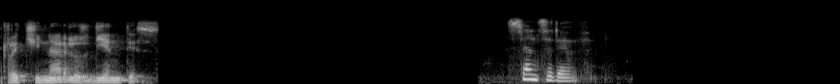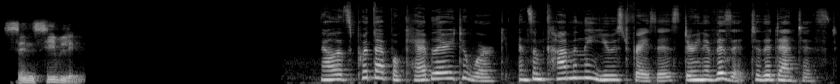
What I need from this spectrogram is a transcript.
Rechinar los dientes. sensitive, Sensible. Now let's put that vocabulary to work in some commonly used phrases during a visit to the dentist.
